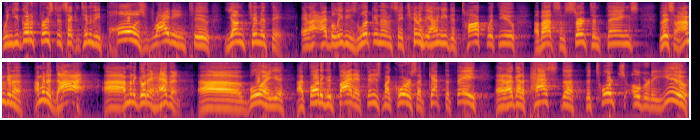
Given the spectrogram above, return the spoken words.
when you go to 1st and 2nd Timothy, Paul is writing to young Timothy. And I, I believe he's looking at him and say, Timothy, I need to talk with you about some certain things. Listen, I'm to I'm to die. Uh, I'm to go to heaven. Uh, boy, you, I fought a good fight. I finished my course. I've kept the faith. And I've got to pass the, the torch over to you.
